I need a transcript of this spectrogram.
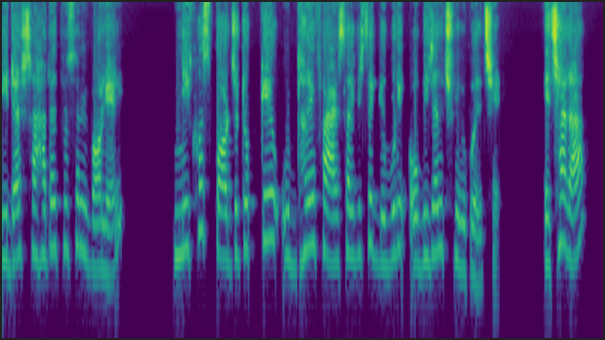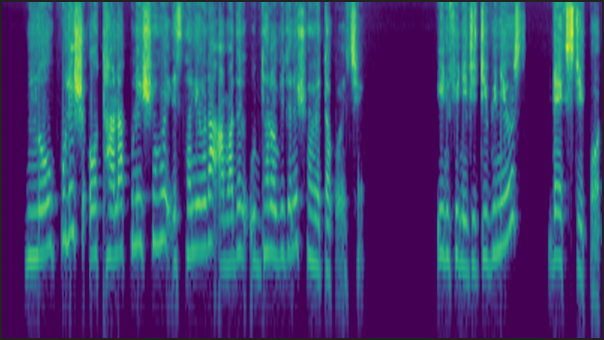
লিডার শাহাদাত হোসেন বলেন নিখোঁজ পর্যটককে উদ্ধারে ফায়ার সার্ভিসের ডুবুরি অভিযান শুরু করেছে। এছাড়া নৌ পুলিশ ও থানা পুলিশ সহ স্থানীয়রা আমাদের উদ্ধার অভিযানে সহায়তা করেছে। Infinity TV news desk report.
